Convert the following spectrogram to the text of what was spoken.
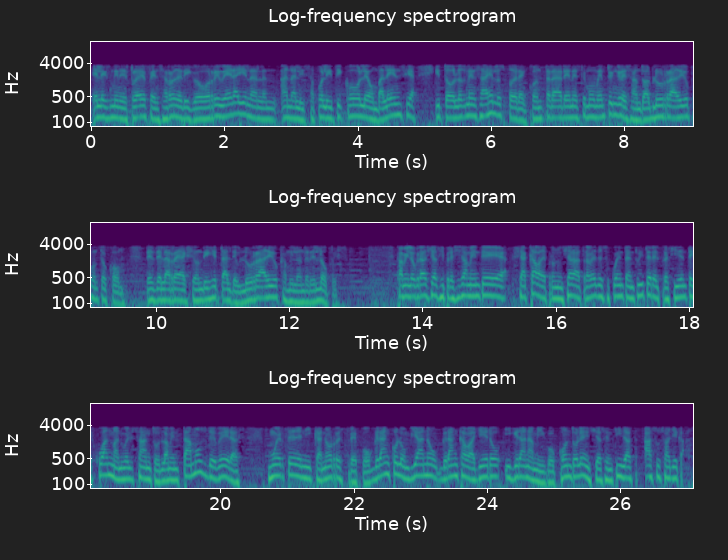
el exministro de Defensa, Rodrigo Rivera, y el analista político, León Valencia. Y todos los mensajes los podrá encontrar en este momento ingresando a blurradio.com. Desde la redacción digital de Blue Radio, Camilo Andrés López. Camilo, gracias. Y precisamente se acaba de pronunciar a través de su cuenta en Twitter el presidente Juan Manuel Santos. Lamentamos de veras muerte de Nicanor Restrepo, gran colombiano, gran caballero y gran amigo. Condolencias sentidas a sus allegados.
